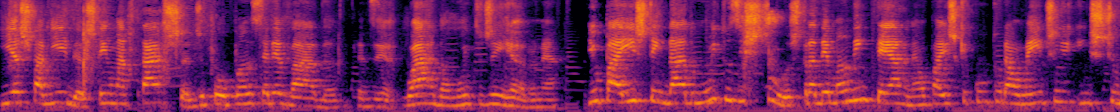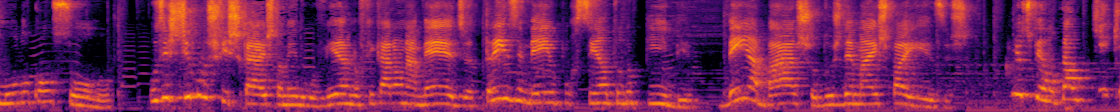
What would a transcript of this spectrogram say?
e as famílias têm uma taxa de poupança elevada, quer dizer, guardam muito dinheiro, né? E o país tem dado muitos estímulos para a demanda interna, é um país que culturalmente estimula o consumo. Os estímulos fiscais também do governo ficaram na média 3,5% do PIB, bem abaixo dos demais países. Queria te perguntar o que, que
